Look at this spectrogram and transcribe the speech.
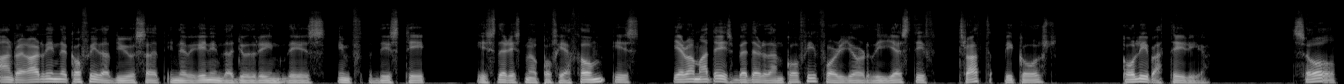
And regarding the coffee that you said in the beginning that you drink this this tea, is there is no coffee at home, is yerba mate is better than coffee for your digestive tract because colibacteria. So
